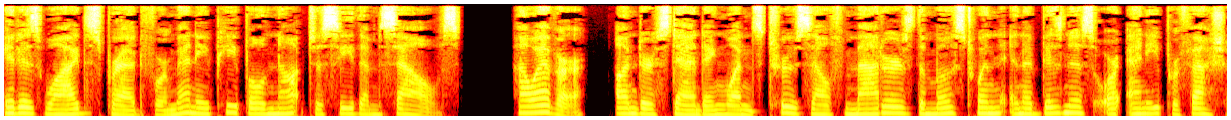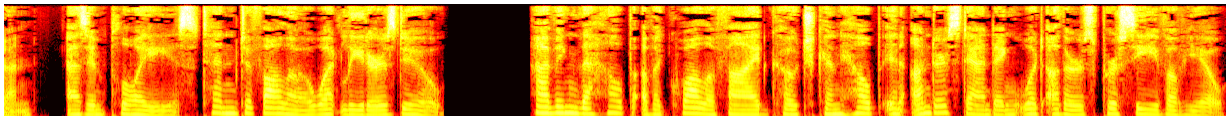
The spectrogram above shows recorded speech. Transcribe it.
It is widespread for many people not to see themselves. However, understanding one's true self matters the most when in a business or any profession, as employees tend to follow what leaders do. Having the help of a qualified coach can help in understanding what others perceive of you.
